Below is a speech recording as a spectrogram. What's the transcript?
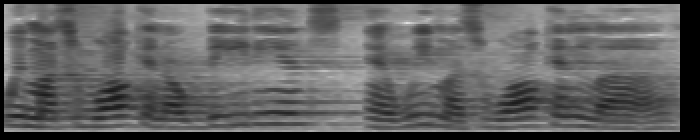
we must walk in obedience, and we must walk in love.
